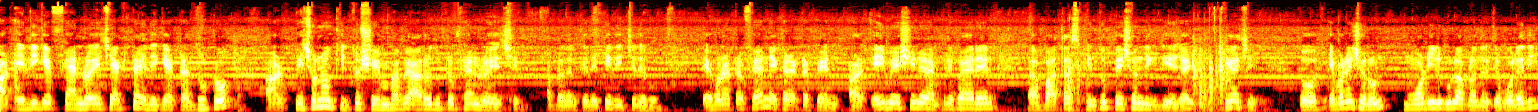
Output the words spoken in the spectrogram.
আর এদিকে ফ্যান রয়েছে একটা, এদিকে একটা দুটো, আর পেছনেও কিন্তু সেমভাবে আরও দুটো ফ্যান রয়েছে। আপনাদেরকে দেখিয়ে দিচ্ছি, দেখুন। এখন একটা ফ্যান এখানে একটা ফ্যান আর এই মেশিনের অ্যাম্প্লিফায়ারের বাতাস কিন্তু পেছন দিক দিয়ে যায়, ঠিক আছে? তো এবারে চলুন মডিউলগুলো আপনাদেরকে বলে দিই।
